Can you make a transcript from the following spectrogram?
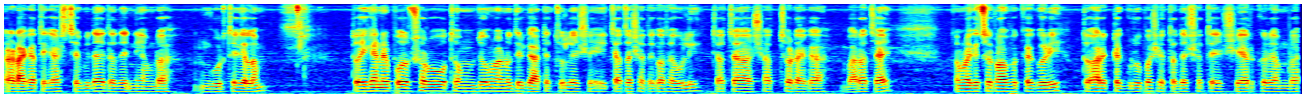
তারা ঢাকা থেকে আসছে বিদায়, তাদের নিয়ে আমরা ঘুরতে গেলাম। তো এখানে সর্বপ্রথম যমুনা নদীর ঘাটে চলে এসে এই চাচার সাথে কথা বলি। চাচা সাতশো টাকা ভাড়া চায়। তো আমরা কিছুক্ষণ অপেক্ষা করি, তো আরেকটা গ্রুপ আসে তাদের সাথে শেয়ার করে আমরা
